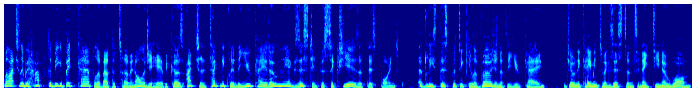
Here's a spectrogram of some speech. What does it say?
Well, actually, we have to be a bit careful about the terminology here because actually, technically, the UK had only existed for six years at this point, at least this particular version of the UK, which only came into existence in 1801.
